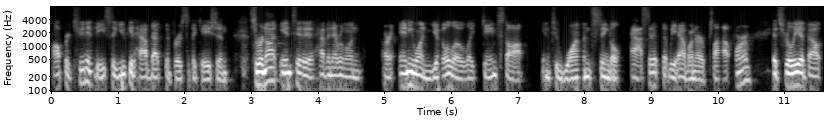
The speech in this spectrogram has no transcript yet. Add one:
opportunity so you could have that diversification. So we're not into having everyone or anyone YOLO like GameStop into one single asset that we have on our platform. It's really about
